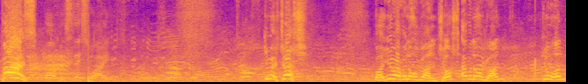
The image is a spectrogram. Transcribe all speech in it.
Baz! Bob, it's this way. Give it, Josh. Right, you have a little run, Josh. Have a little run. Go on.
